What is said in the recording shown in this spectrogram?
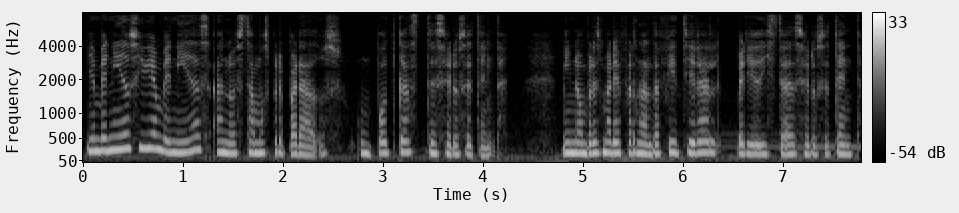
Bienvenidos y bienvenidas a No Estamos Preparados, un podcast de 070. Mi nombre es María Fernanda Fitzgerald, periodista de 070.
